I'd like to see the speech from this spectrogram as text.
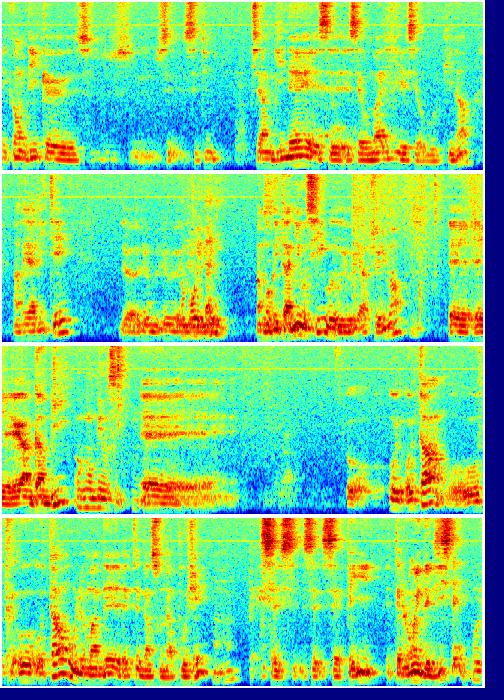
et qu'on dit que c'est, en Guinée et c'est, au Mali et c'est au Burkina, en réalité, le, le- le- En Mauritanie, en Mauritanie aussi, oui, oui, oui, absolument. Et, et en Gambie, au Gambie aussi. Et au, temps, au, au- au temps où le Mandé était dans son apogée, Mhm. ben, ces- ces ces pays étaient loin d'exister. Oui.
